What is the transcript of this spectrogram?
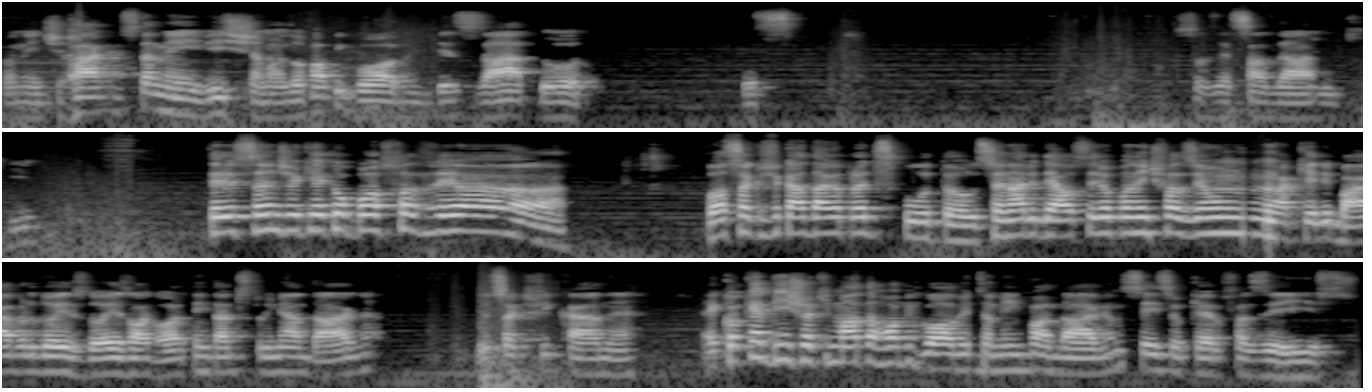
Oponente Hackers também, vixe, mandou Hobgoblin, pesado. Vou fazer essa daga aqui. Interessante aqui é que eu posso fazer a. Posso sacrificar a daga para disputa. O cenário ideal seria o oponente fazer um aquele bárbaro 2-2 lá agora, tentar destruir minha daga e sacrificar, né? É que qualquer bicho aqui mata Hobgoblin também com a daga. Não sei se eu quero fazer isso.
